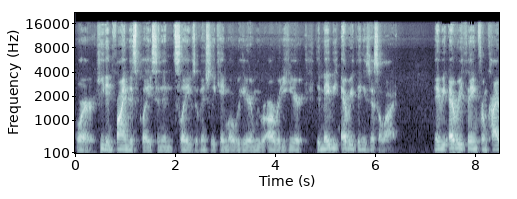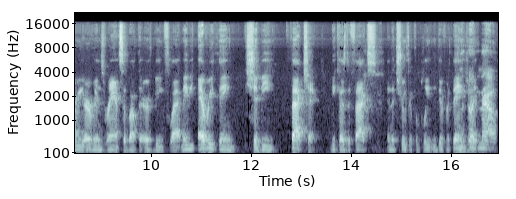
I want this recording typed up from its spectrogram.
Or he didn't find this place and then slaves eventually came over here and we were already here, then maybe everything is just a lie. Maybe everything from Kyrie Irving's rants about the earth being flat, maybe everything should be fact checked because the facts and the truth are completely different things, right? Now,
